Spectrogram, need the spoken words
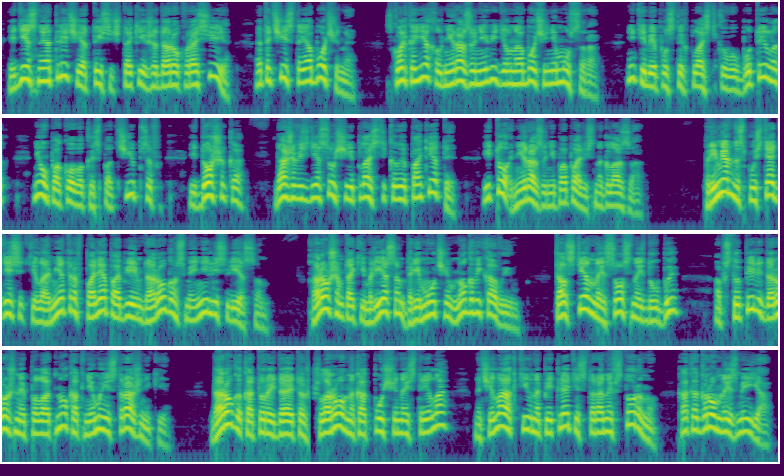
Единственное отличие от тысяч таких же дорог в России – это чистые обочины. Сколько ехал, ни разу не видел на обочине мусора. Ни тебе пустых пластиковых бутылок, ни упаковок из-под чипсов и дошика. Даже вездесущие пластиковые пакеты и то ни разу не попались на глаза. Примерно спустя 10 километров поля по обеим дорогам сменились лесом. Хорошим таким лесом, дремучим, многовековым. Толстенные сосны и дубы обступили дорожное полотно, как немые стражники. Дорога, которой до этого шла ровно, как пущенная стрела, начала активно петлять из стороны в сторону, как огромная змея.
